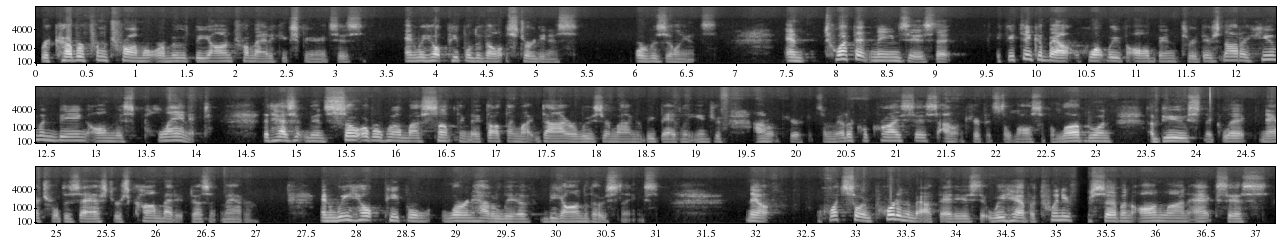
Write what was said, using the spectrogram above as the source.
recover from trauma or move beyond traumatic experiences, and we help people develop sturdiness or resilience. And what that means is that if you think about what we've all been through, there's not a human being on this planet that hasn't been so overwhelmed by something they thought they might die or lose their mind or be badly injured. I don't care if it's a medical crisis, I don't care if it's the loss of a loved one, abuse, neglect, natural disasters, combat, it doesn't matter. And we help people learn how to live beyond those things. Now, what's so important about that is that we have a 24 7 online access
